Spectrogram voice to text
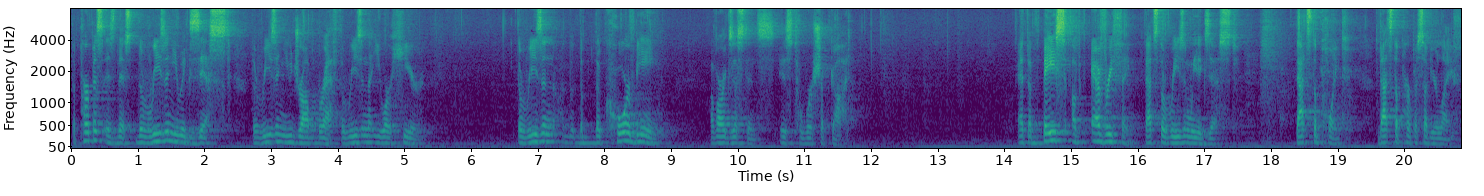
The purpose is this. The reason you exist the reason you draw breath, the reason that you are here, the reason, the, the, the core being of our existence is to worship God. At the base of everything, that's the reason we exist. That's the point. That's the purpose of your life.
